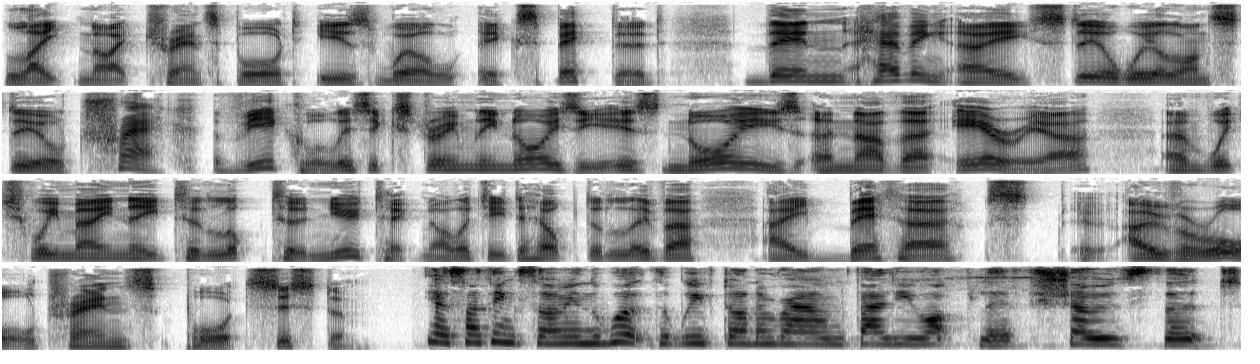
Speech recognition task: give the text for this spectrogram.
late night transport is well expected, then having a steel wheel on steel track vehicle is extremely noisy. Is noise another area? Which we may need to look to new technology to help deliver a better uh, overall transport system. Yes, I think so. I mean, the work that we've done around value uplift shows that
